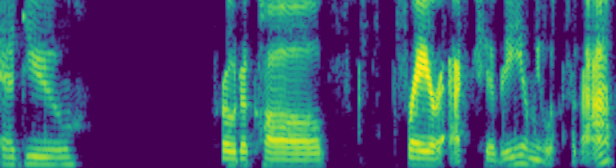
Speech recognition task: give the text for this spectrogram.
edu protocols, Frayer activity. Let me look for that.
